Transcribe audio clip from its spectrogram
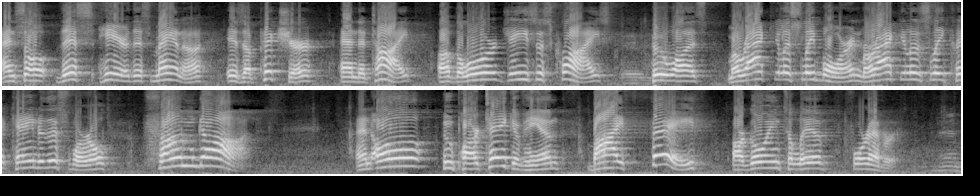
And so, this here, this manna, is a picture and a type of the Lord Jesus Christ, who was miraculously born, miraculously came to this world from God. And all who partake of him by faith are going to live forever. Amen.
